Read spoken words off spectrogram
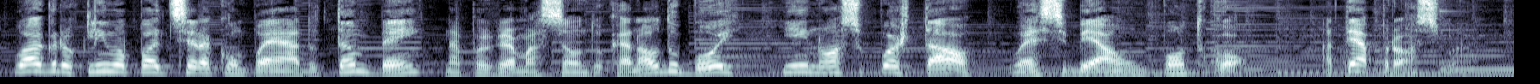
O agroclima pode ser acompanhado também na programação do Canal do Boi e em nosso portal, o sba1.com. Até a próxima!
